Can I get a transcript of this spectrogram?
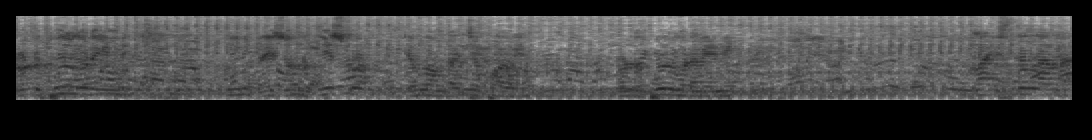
రెండు పూలు కూడా వేయండి రైస్ తీసుకో. కింద ఉంటాయి చెప్పాలి. రెండు పూలు కూడా వేయండి నా ఇస్తున్నానా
